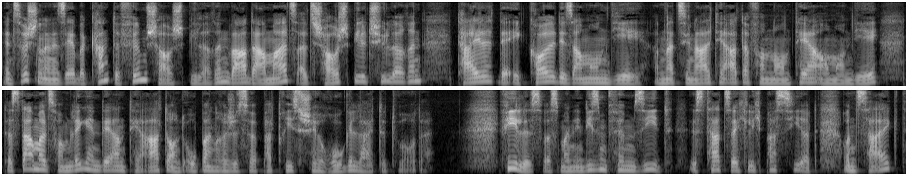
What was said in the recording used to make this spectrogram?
inzwischen eine sehr bekannte Filmschauspielerin, war damals als Schauspielschülerin Teil der École des Amandiers am Nationaltheater von Nanterre-en-Mondier, das damals vom legendären Theater- und Opernregisseur Patrice Chéreau geleitet wurde. Vieles, was man in diesem Film sieht, ist tatsächlich passiert und zeigt,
